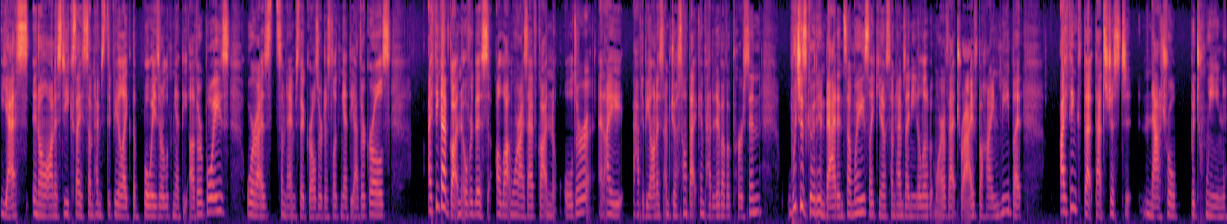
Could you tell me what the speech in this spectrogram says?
yes, in all honesty, because I sometimes feel like the boys are looking at the other boys, whereas sometimes the girls are just looking at the other girls. I think I've gotten over this a lot more as I've gotten older. And I have to be honest, I'm just not that competitive of a person, which is good and bad in some ways. Like, you know, sometimes I need a little bit more of that drive behind me. But I think that that's just natural between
